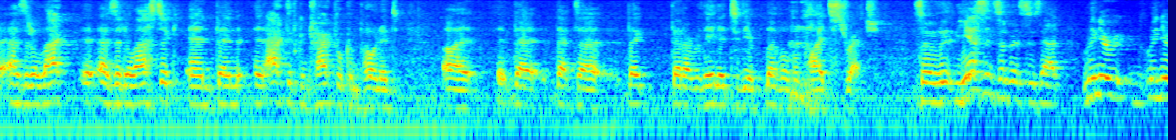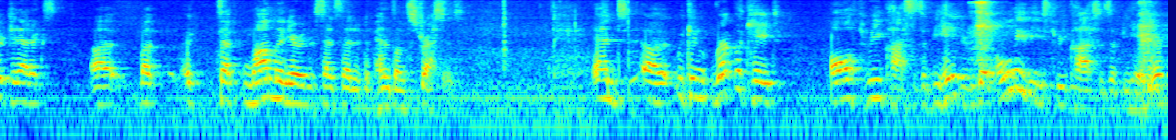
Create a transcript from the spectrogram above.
as an, as an elastic and then an active contractile component uh, that, that, uh, that, that are related to the level of applied stretch. So the, the essence of this is that linear, linear kinetics, uh, but except nonlinear in the sense that it depends on stresses. And uh, we can replicate all three classes of behavior. We get only these three classes of behavior.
